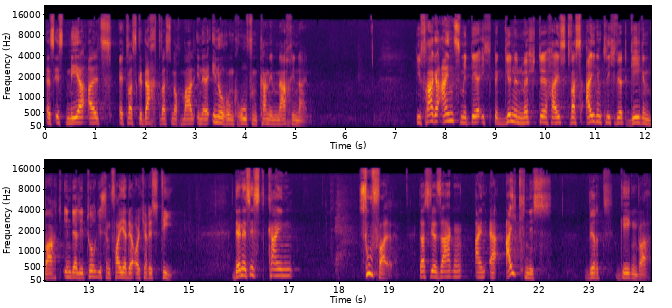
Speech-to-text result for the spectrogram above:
es ist mehr als etwas gedacht, was nochmal in Erinnerung rufen kann im Nachhinein. Die Frage 1, mit der ich beginnen möchte, heißt, was eigentlich wird Gegenwart in der liturgischen Feier der Eucharistie? Denn es ist kein Zufall, dass wir sagen, ein Ereignis wird Gegenwart.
